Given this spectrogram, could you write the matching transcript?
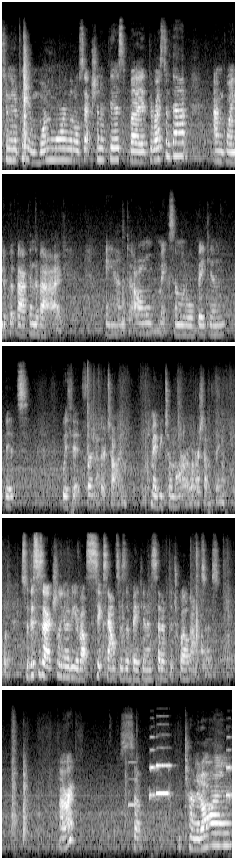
So I'm going to put in one more little section of this, but the rest of that I'm going to put back in the bag. And I'll make some little bacon bits with it for another time. Maybe tomorrow or something. So this is actually going to be about 6 ounces of bacon instead of the 12 ounces. Alright. So, turn it on. I'm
